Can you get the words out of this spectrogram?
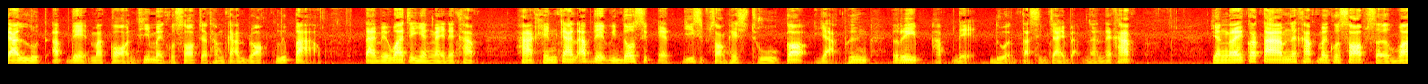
การหลุดอัปเดตมาก่อนที่ Microsoft จะทำการบล็อกหรือเปล่า แต่ไม่ว่าจะยังไงนะครับ หากเห็นการอัปเดต Windows 11 22H2 ก็อย่าพิ่งรีบอัปเดตด่วนตัดสินใจแบบนั้นนะครับอย่างไรก็ตามนะครับ Microsoft เสริมว่า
